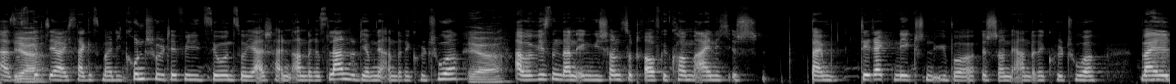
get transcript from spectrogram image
Also Ja. es gibt ja, ich sage jetzt mal die Grundschuldefinition, so ja, ist halt ein anderes Land und die haben eine andere Kultur. ja. Aber wir sind dann irgendwie schon so drauf gekommen, eigentlich ist beim direkt nächsten über ist schon eine andere Kultur. Weil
